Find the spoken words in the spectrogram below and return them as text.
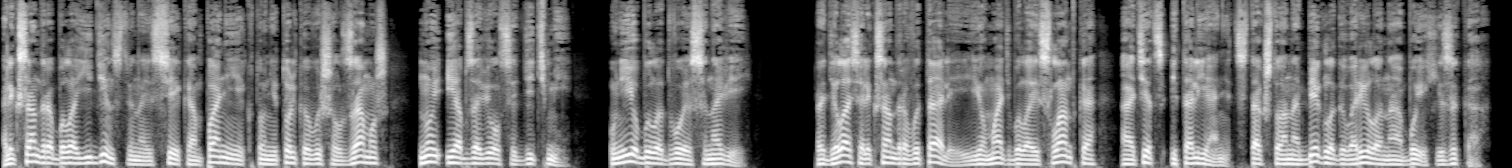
Александра была единственной из всей компании, кто не только вышел замуж, но и обзавелся детьми. У нее было двое сыновей. Родилась Александра в Италии, ее мать была исландка, а отец итальянец, так что она бегло говорила на обоих языках.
